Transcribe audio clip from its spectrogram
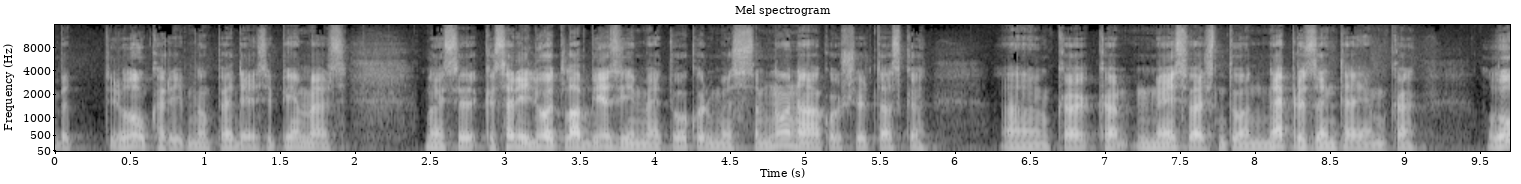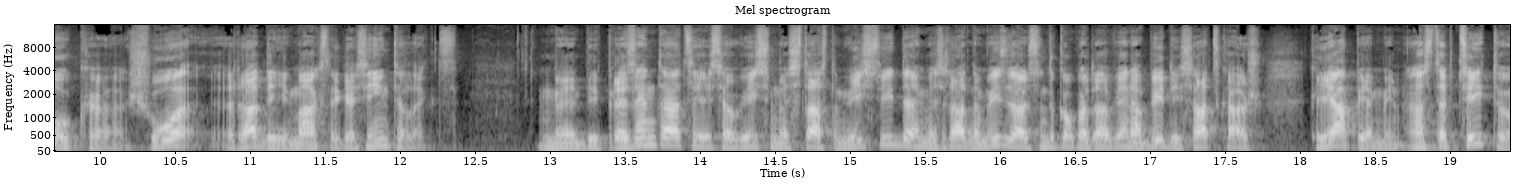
Bet ir lūk, arī nu, pēdējais ir piemērs, liekas, kas arī ļoti labi iezīmē to, kur mēs esam nonākuši. Ir tas, ka, ka, ka mēs vairs to neprezentējam, ka lūk, šo radīja mākslīgais intelekts. Bija prezentācija, jau visu, mēs stāstām visu ideju, mēs rādām vizuālus, un tad kaut kādā brīdī atklāšu, ka jāpiemina. Starp citu,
